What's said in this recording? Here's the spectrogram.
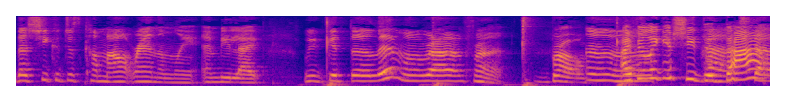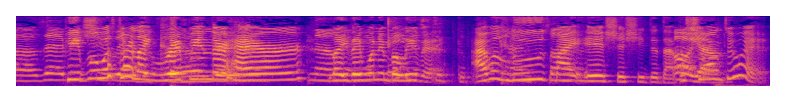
that she could just come out randomly and be like, "We get the limo right front." "Bro, Uh, I feel like if she did that, people would start like ripping their hair, No, like they wouldn't believe it. I would lose my ish if she did that, but Oh, she yeah. won't do it.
